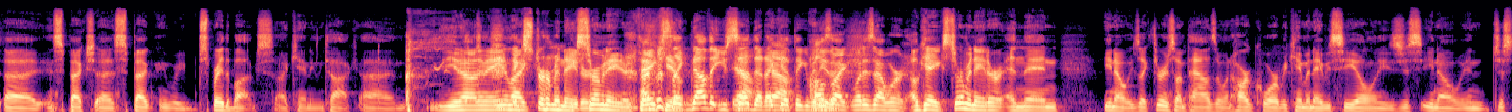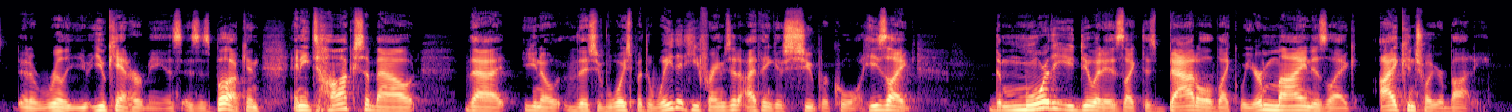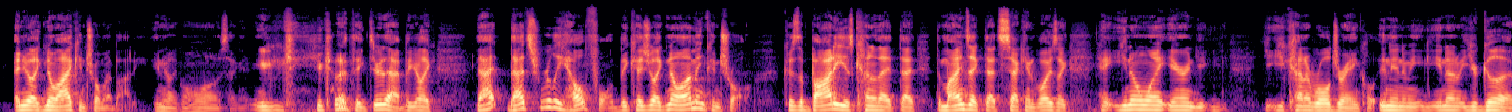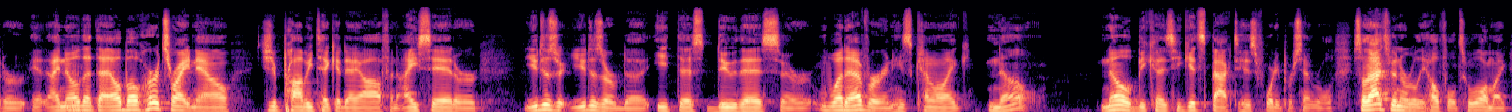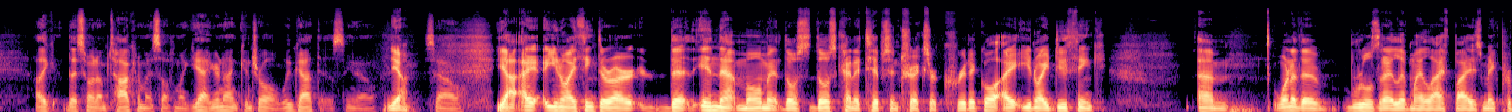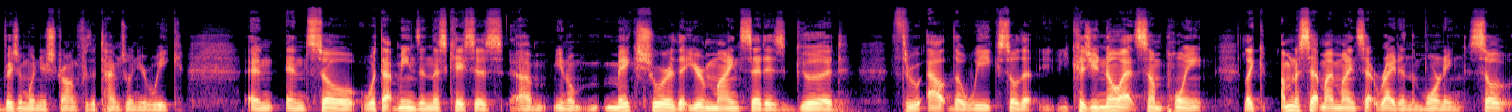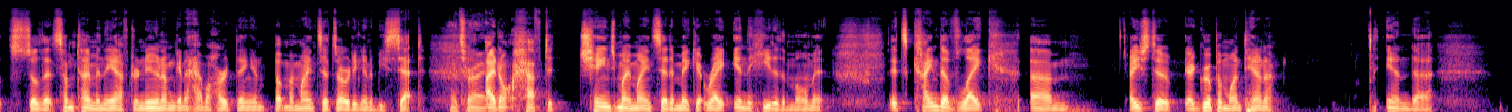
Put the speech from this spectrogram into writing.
uh, inspection uh, spec. We spray the bugs. I can't even talk. Um, you know what I mean? Like Exterminator. Exterminator. Thank I was you. like, now that you said that, I can't think of it I was either. like, what is that word? Okay, exterminator, and then. You know, he's like 300 some pounds and went hardcore, became a Navy SEAL, and he's just, you know, in just in a really, you, you can't hurt me is, is his book. And, and he talks about that, you know, this voice, but the way that he frames it, I think is super cool. He's like, the more that you do it is like this battle of like where your mind is like, I control your body. And you're like, no, I control my body. And you're like, well, hold on a second. You, you gotta think through that. But you're like, that that's really helpful because you're like, no, I'm in control. Because the body is kind of that that the mind's like that second voice, like, hey, you know what, Aaron, you, you, you kind of rolled your ankle. You know what I mean? You know, you're good. Or I know that the elbow hurts right now. You should probably take a day off and ice it or you deserve you deserve to eat this, do this, or whatever. And he's kind of like, no, no, because he gets back to his forty percent rule. So that's been a really helpful tool. I'm like, like that's when I'm talking to myself. I'm like, yeah, you're not in control. We've got this, you know. yeah. So Yeah, I you know I think there are the in that moment those those kind of tips and tricks are critical. I you know I do think um, one of the rules that I live my life by is make provision when you're strong for the times when you're weak. And and so what that means in this case is um, you know make sure that your mindset is good throughout the week so that because you know at some point like I'm going to set my mindset right in the morning so so that sometime in the afternoon I'm going to have a hard thing and but my mindset's already going to be set. That's right. I don't have to change my mindset and make it right in the heat of the moment. It's kind of like um, I used to. I grew up in Montana, and uh,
